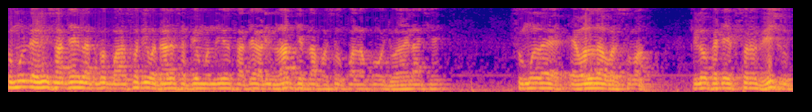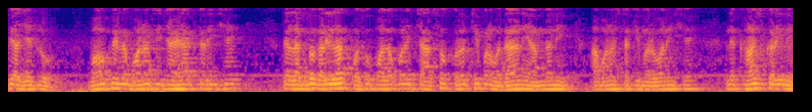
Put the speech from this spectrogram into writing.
Sumul dairy સાથે લગભગ બારસોથી વધારે સભ્ય મંદિરો સાથે અઢી લાખ જેટલા પશુપાલકો જોડાયેલા છે. સુમુલે અહેવાલના વર્ષમાં કિલો ફેટે એકસો વીસ રૂપિયા જેટલું ભાવ એટલે બોનસની જાહેરાત કરી છે. એટલે લગભગ અઢી લાખ પશુપાલકોને ચારસો કરોડથી પણ વધારાની આમદની આ બોનસ થકી મળવાની છે. અને ખાસ કરીને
